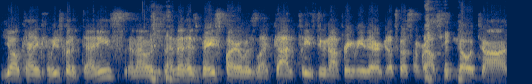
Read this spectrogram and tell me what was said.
yo, can I, can we just go to Denny's? And I was, and then his bass player was like, God, please do not bring me there. Let's go somewhere else. He can go with John.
